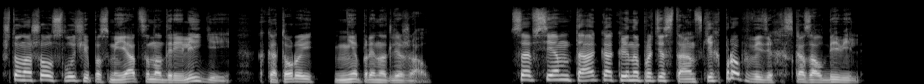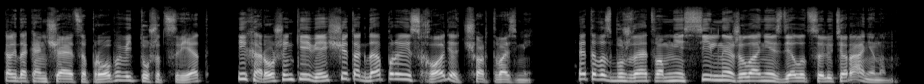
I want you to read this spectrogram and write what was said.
что нашел случай посмеяться над религией, к которой не принадлежал. «Совсем так, как и на протестантских проповедях», — сказал Бивиль. «Когда кончается проповедь, тушит свет, и хорошенькие вещи тогда происходят, черт возьми. Это возбуждает во мне сильное желание сделаться лютеранином».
